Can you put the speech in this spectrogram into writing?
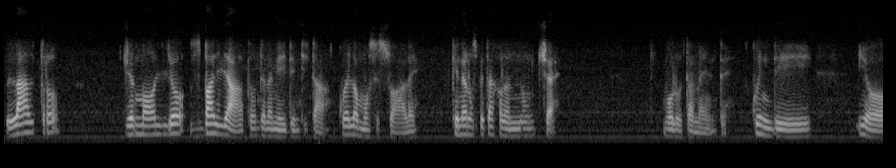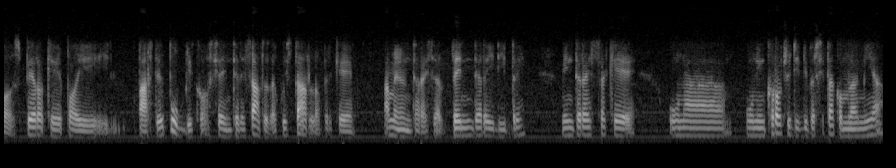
l'altro germoglio sbagliato della mia identità, quello omosessuale, che nello spettacolo non c'è volutamente. Quindi io spero che poi parte del pubblico sia interessato ad acquistarlo perché a me non interessa vendere i libri, mi interessa che una, un incrocio di diversità come la mia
